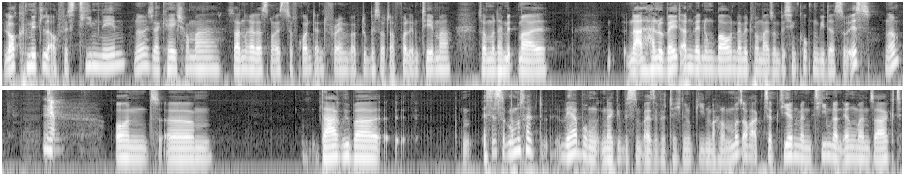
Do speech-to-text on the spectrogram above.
Logmittel auch fürs Team nehmen. Ne? Ich sage, hey, schau mal, Sandra, das neueste Frontend-Framework, du bist doch da voll im Thema. Sollen wir damit mal eine Hallo-Welt-Anwendung bauen, damit wir mal so ein bisschen gucken, wie das so ist. Ne? Ja. Und ähm, darüber, es ist, man muss halt Werbung in einer gewissen Weise für Technologien machen. Man muss auch akzeptieren, wenn ein Team dann irgendwann sagt,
